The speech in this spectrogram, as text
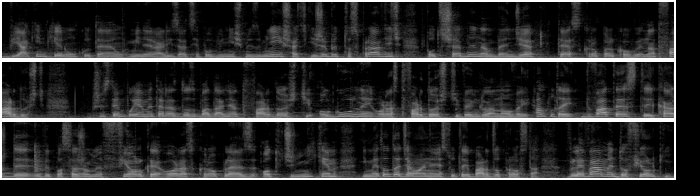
w jakim kierunku tę mineralizację powinniśmy zmniejszać i żeby to sprawdzić, potrzebny nam będzie test kropelkowy na twardość. Przystępujemy teraz do zbadania twardości ogólnej oraz twardości węglanowej. Mam tutaj dwa testy, każdy wyposażony w fiolkę oraz krople z odczynnikiem i metoda działania jest tutaj bardzo prosta. Wlewamy do fiolki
